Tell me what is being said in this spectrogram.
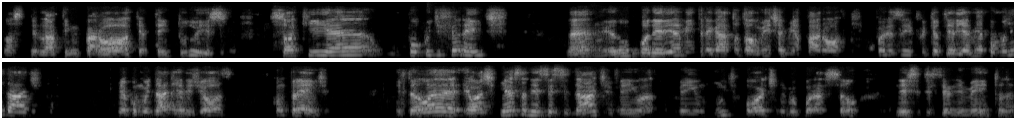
nós, lá tem paróquia, tem tudo isso, só que é um pouco diferente, né? Uhum. Eu não poderia me entregar totalmente à minha paróquia, por exemplo, porque eu teria a minha comunidade, minha comunidade religiosa, compreende? Então, é, eu acho que essa necessidade veio, veio muito forte no meu coração, nesse discernimento né,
